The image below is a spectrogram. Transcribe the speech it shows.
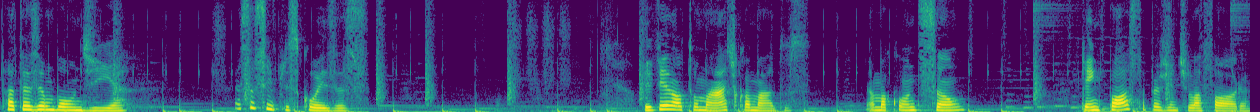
para trazer um bom dia. Essas simples coisas. Viver no automático, amados, é uma condição que é imposta pra gente lá fora.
